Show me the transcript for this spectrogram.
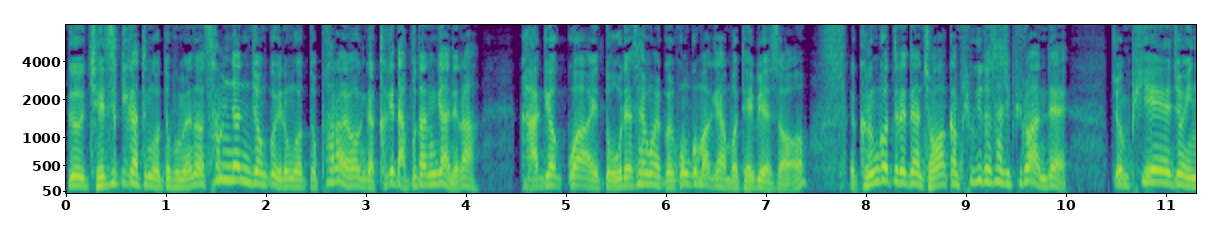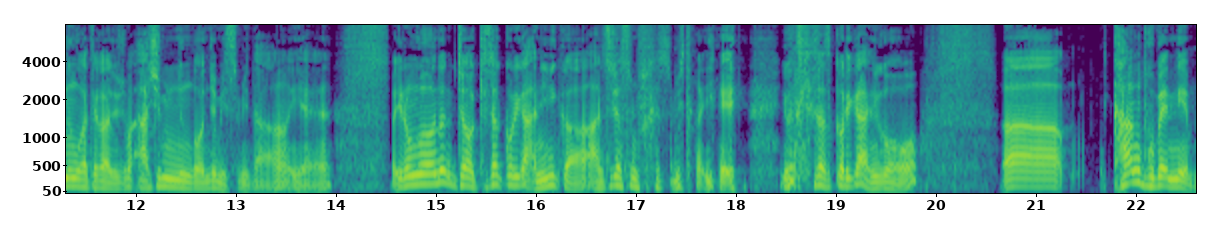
그 제습기 같은 것도 보면은 3년 전 거 이런 것도 팔아요. 그러니까 그게 나쁘다는 게 아니라 가격과 또 오래 사용할 걸 꼼꼼하게 한번 대비해서 그런 것들에 대한 정확한 표기도 사실 필요한데 좀 피해져 있는 것 같아가지고 좀 아쉬운 건 좀 있습니다. 예. 이런 거는 저 기사거리가 아니니까 안 쓰셨으면 좋겠습니다. 예. 이건 기사거리가 아니고. 아, 강보배님,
